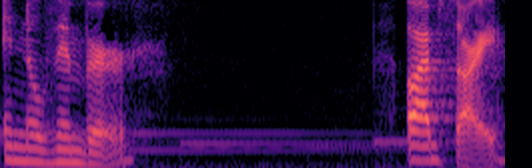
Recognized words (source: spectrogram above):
in November. Oh, I'm sorry.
